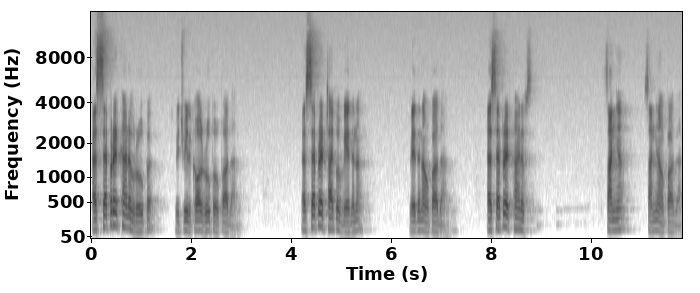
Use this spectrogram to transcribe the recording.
A separate kind of rupa, which we'll call rupa upadana. A separate type of vedana, vedana upadana. A separate kind of sanya, sanya upadana.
